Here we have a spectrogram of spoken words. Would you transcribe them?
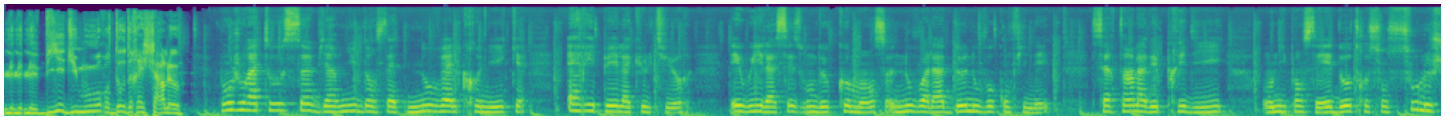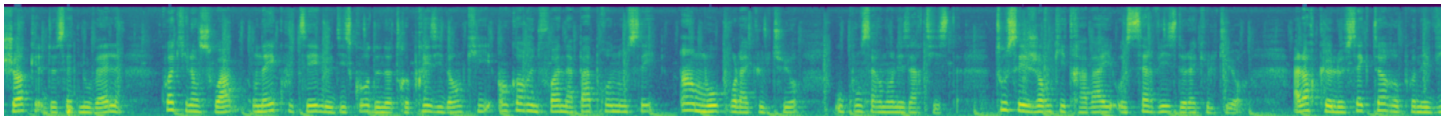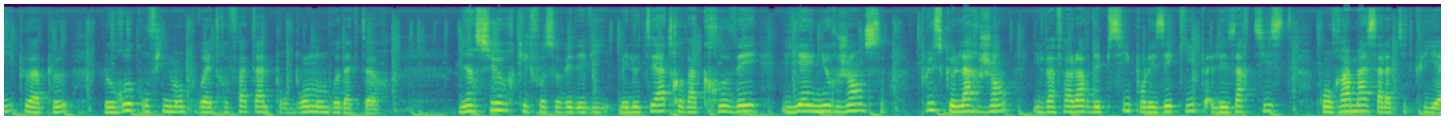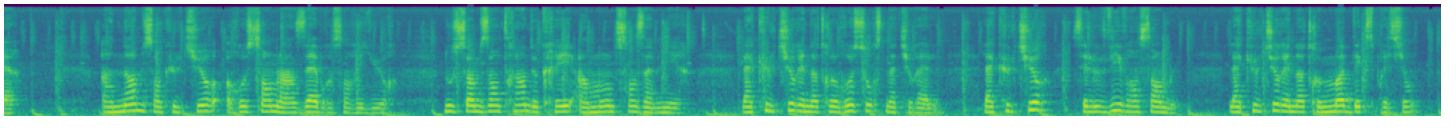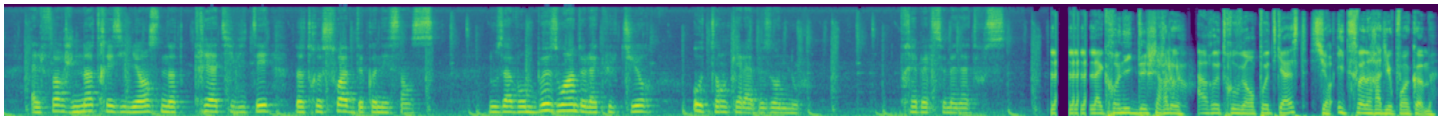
le, le billet d'humour d'Audrey Charlot. Bonjour à tous, bienvenue dans cette nouvelle chronique RIP la culture. Et oui, la saison 2 commence, nous voilà de nouveau confinés. Certains l'avaient prédit, on y pensait, d'autres sont sous le choc de cette nouvelle. Quoi qu'il en soit, on a écouté le discours de notre président qui, encore une fois, n'a pas prononcé un mot pour la culture ou concernant les artistes, tous ces gens qui travaillent au service de la culture. Alors que le secteur reprenait vie peu à peu, le reconfinement pourrait être fatal pour bon nombre d'acteurs. Bien sûr qu'il faut sauver des vies, mais le théâtre va crever, il y a une urgence. Plus que l'argent, il va falloir des psys pour les équipes, les artistes qu'on ramasse à la petite cuillère. Un homme sans culture ressemble à un zèbre sans rayures. Nous sommes en train de créer un monde sans avenir. La culture est notre ressource naturelle. La culture, c'est le vivre ensemble. La culture est notre mode d'expression. Elle forge notre résilience, notre créativité, notre soif de connaissance. Nous avons besoin de la culture autant qu'elle a besoin de nous. Très belle semaine à tous. La, chronique de Charlot, à retrouver en podcast sur itswanradio.com.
